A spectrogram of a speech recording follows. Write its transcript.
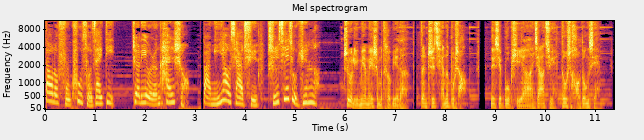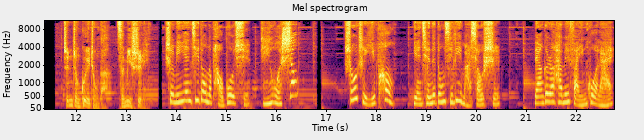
到了府库所在地，这里有人看守，把迷药下去，直接就晕了。这里面没什么特别的，但值钱的不少。那些布匹啊、家具都是好东西，真正贵重的在密室里。沈明烟激动的跑过去，给我收！手指一碰，眼前的东西立马消失。两个人还没反应过来，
